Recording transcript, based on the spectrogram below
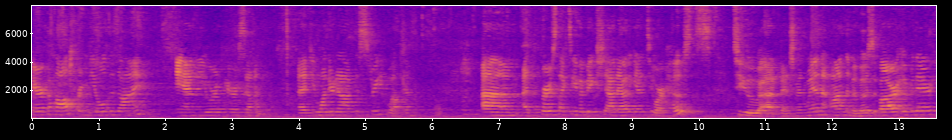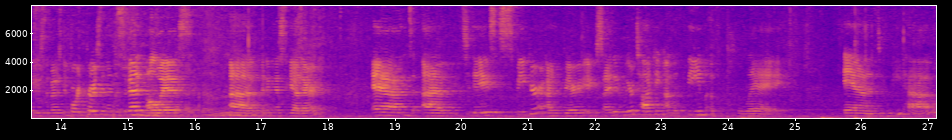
Erica Hall from Mule Design, and you are in Paris 7. Uh, if you wandered off the street, welcome. Um, I'd first like to give a big shout out again to our hosts, to uh, Benjamin Wynn on the Mimosa Bar over there. He's the most important person in this event, always, uh, putting this together. And um, today's speaker, I'm very excited. We're talking on the theme of play. And we have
